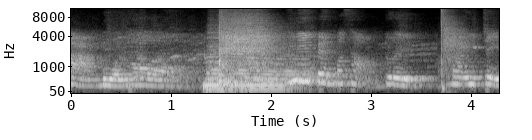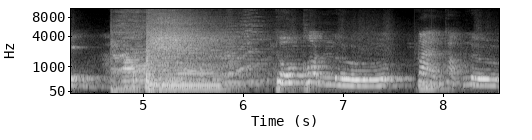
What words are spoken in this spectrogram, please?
ต่างบัวทองที่เป็นภาษาอังกฤษไม่จริง ครับ ทุกคนหรือแฟนคลับหรือ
